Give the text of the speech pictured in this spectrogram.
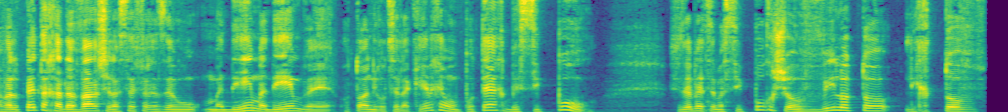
אבל פתח הדבר של הספר הזה הוא מדהים מדהים, ואותו אני רוצה להקריא לכם. הוא פותח בסיפור שזה בעצם הסיפור שהוביל אותו לכתוב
